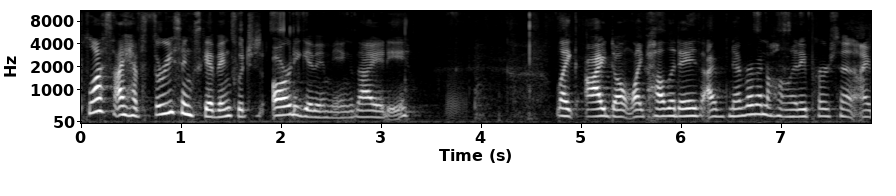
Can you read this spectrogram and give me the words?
Plus, I have three Thanksgivings, which is already giving me anxiety. Like, I don't like holidays. I've never been a holiday person. I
